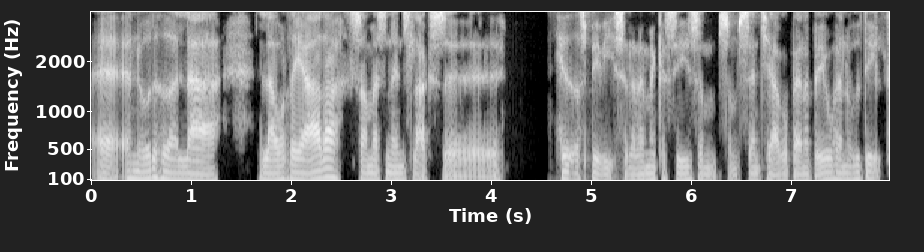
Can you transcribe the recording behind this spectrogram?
af, af noget, der hedder La Laureada, som er sådan en slags øh, hedersbevis, eller hvad man kan sige, som, som Santiago Bernabeu han uddelt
